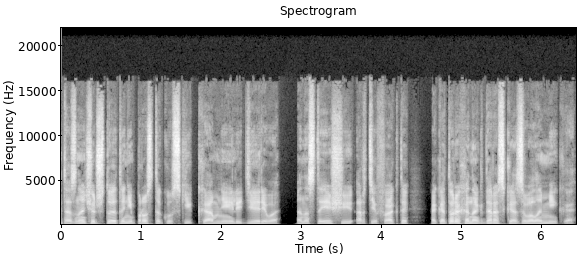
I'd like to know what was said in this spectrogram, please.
это значит, что это не просто куски камня или дерева, а настоящие артефакты, о которых иногда рассказывала Мика.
